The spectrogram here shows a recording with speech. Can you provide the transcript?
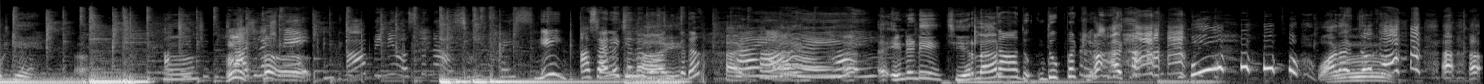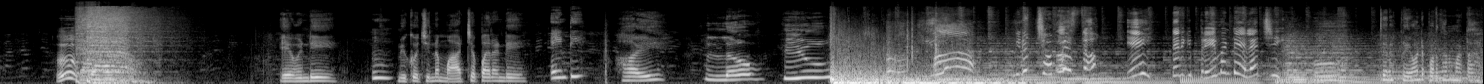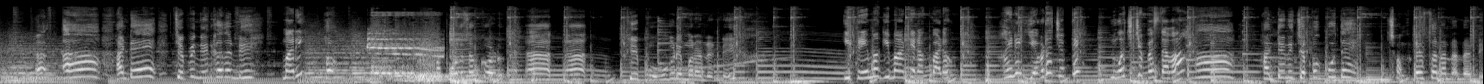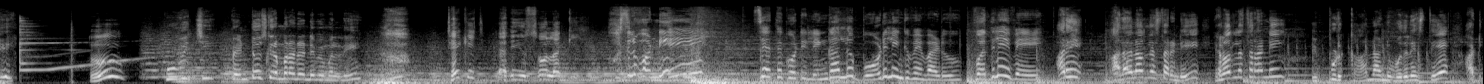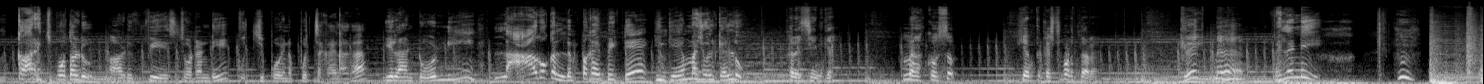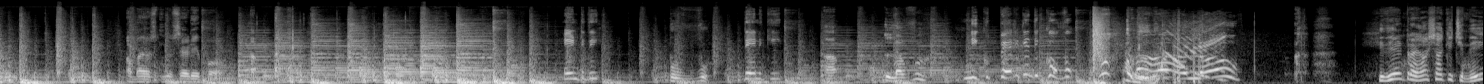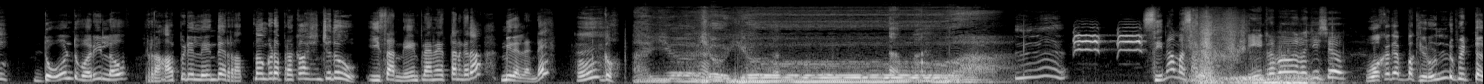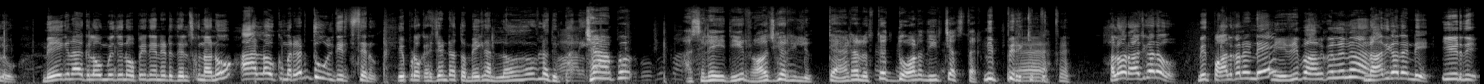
ఓకే. రాజలక్ష్మి ఏయ్, ఆ సారీ చాలా బాగుంది కదా? హాయ్. ఏంటండి చీరలా? కాదు దుప్పట్లు. వాడా జోకా? ఏమండి మీకు చిన్న మాట చెప్పాలండి. ఏంటి? I love you. నేను చంపేస్తా. ఏయ్ దానికి ప్రేమ అంటే ఎలర్జీ తన ప్రేమ అంటే పడదనమాట అంటే చెప్పింది ఏంటి కదండి. మరి? కోడు ఈ పువ్వు కూడా ఇమ్మన్నాడండి ఈ ప్రేమ గిమ అంటే నాకు పడవు. అయినా ఎవడో చెప్తే నువ్వు వచ్చి చెప్పేస్తావా? ఆ, అంటే నేను చెప్పకపోతే చంపేస్తానన్నాడండి. మ్మ్. పువ్వు ఇచ్చి పెంటోస్కి రమ్మన్నాడండి మిమ్మల్ని. Take it you so lucky అసలు వండి శతకోటి లింగాల్లో బోడి లింగమే వాడు వదిలేవే. అరే అలా ఎలా వదిలేస్తారండి? ఎలా వదిలేస్తారండి? ఇప్పుడు కాన్నాడిని వదిలేస్తే అటు ఇంకా రెచ్చిపోతాడు ఆడు ఫేస్ చూడండి పుచ్చిపోయిన పుచ్చకాయలాగా. ఇలాంటి వాడిని లాగొక లింపకాయ పెట్టే ఇంకేం మజోలికి వెళ్ళు. అరే సీన్గా నా కోసం ఎంత కష్టపడతారా? గ్రేట్ మ్యాన్ వెళ్ళండి. అమ్మాయి వస్తుంది సైడ్ అయిపో. ఏంటిది? పువ్వు. దేనికి? లవ్ నీకు పెరిగింది కొవ్వు. ఇదేంట్రా షాక్ ఇచ్చింది? డోంట్ వరీ లవ్ రాపిడి లేదే రత్నం కూడా ప్రకాశించదు. ఈసారి నేను ప్లాన్ ఎత్తాను కదా మీరు వెళ్ళండి. గో సినిమా సార్ ఏంట్రా బాబు అలా చేసావు? ఒక దెబ్బకి రెండు పిట్టలు. మేఘనాకి లవ్ మీద ఒపీనియన్ ఏంటో తెలుసుకున్నాను. ఆ లవ్ కుమార్ గారు ధూళి తీర్చాను ఇప్పుడు ఒక ఎజెండాతో మేఘనా లవ్లో దింపాలి. చాపు. అసలే ఇది రాజుగారి ఇల్లు. తేడాలు వస్తే దోళ తీర్చేస్తారు. నిప్పిరికి హలో రాజుగారు మీరు పాల్గొనండి. ఇది పాల్గొలేనా నాది కాదండి ఈడిది.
